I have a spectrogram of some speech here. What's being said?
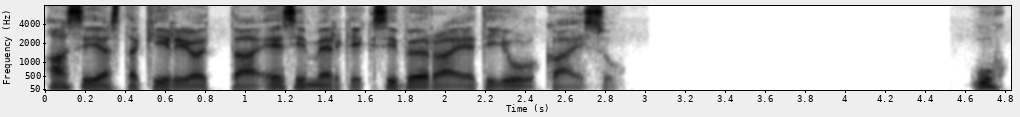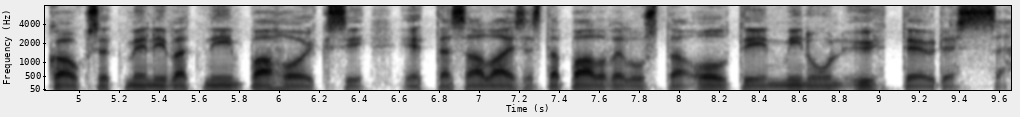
Asiasta kirjoittaa esimerkiksi Variety-julkaisu. Uhkaukset menivät niin pahoiksi, että salaisesta palvelusta oltiin minun yhteydessä.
